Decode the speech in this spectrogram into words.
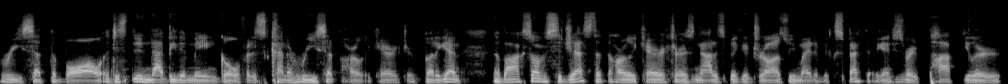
reset the ball. It just didn't that be the main goal for this kind of reset the Harley character. But again, the box office suggests that the Harley character is not as big a draw as we might have expected. Again, she's a very popular,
